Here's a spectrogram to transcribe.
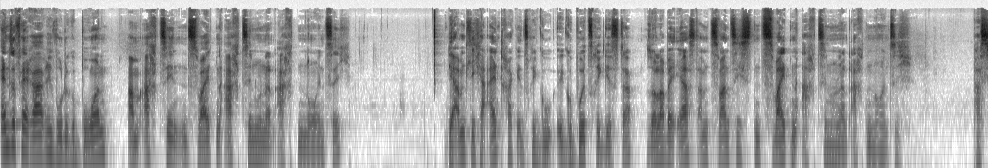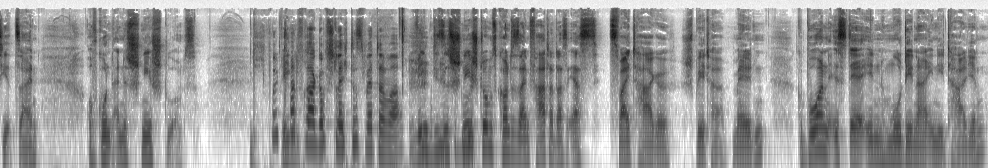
Enzo Ferrari wurde geboren am 18.02.1898. Der amtliche Eintrag ins Regu äh, Geburtsregister soll aber erst am 20.02.1898 passiert sein, aufgrund eines Schneesturms. Ich wollte gerade fragen, ob es schlechtes Wetter war. Wegen dieses Schneesturms konnte sein Vater das erst zwei Tage später melden. Geboren ist er in Modena in Italien.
